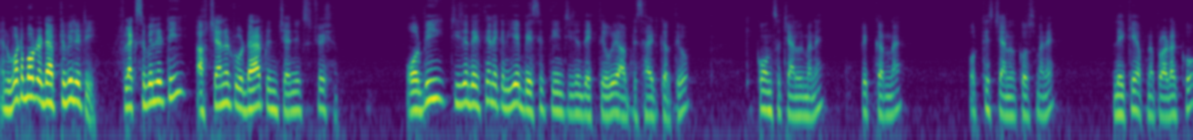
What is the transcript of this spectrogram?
and what about adaptability flexibility of channel to adapt in changing situation اور بھی چیزیں دیکھتے ہیں لیکن یہ بیسک تین چیزیں دیکھتے ہوئے آپ ڈسائڈ کرتے ہو کہ کون سا چینل میں نے پک کرنا ہے اور کس چینل کو اس میں نے لے کے اپنا پروڈکٹ کو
